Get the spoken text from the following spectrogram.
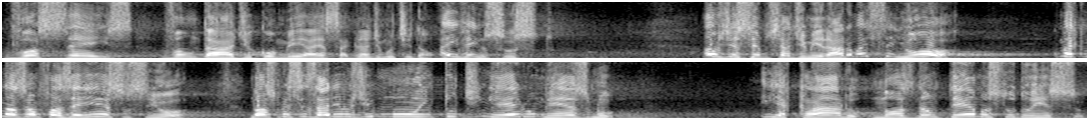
Vocês vão dar de comer a essa grande multidão. Aí veio o susto. Aí os discípulos se admiraram, mas Senhor, como é que nós vamos fazer isso, Senhor? Nós precisaríamos de muito dinheiro mesmo. E é claro, nós não temos tudo isso.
